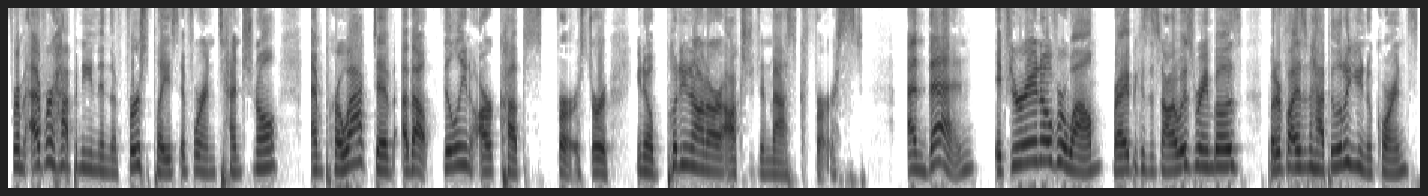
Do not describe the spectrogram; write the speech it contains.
from ever happening in the first place if we're intentional and proactive about filling our cups first or, you know, putting on our oxygen mask first. And then if you're in overwhelm, right? Because it's not always rainbows, butterflies, and happy little unicorns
